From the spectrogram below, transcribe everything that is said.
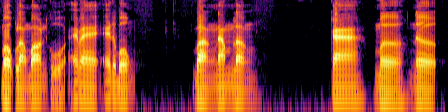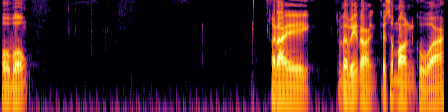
Một lần mol của Fe SO4 bằng 5 lần KMNO4 ở đây chúng ta biết rồi cái số mol của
